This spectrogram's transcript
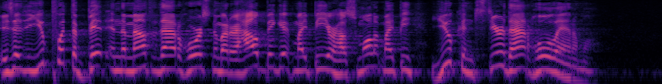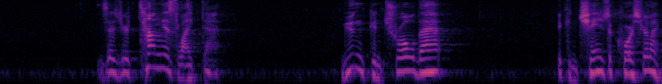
He says you put the bit in the mouth of that horse, no matter how big it might be or how small it might be, you can steer that whole animal. He says your tongue is like that. You can control that. It can change the course of your life.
